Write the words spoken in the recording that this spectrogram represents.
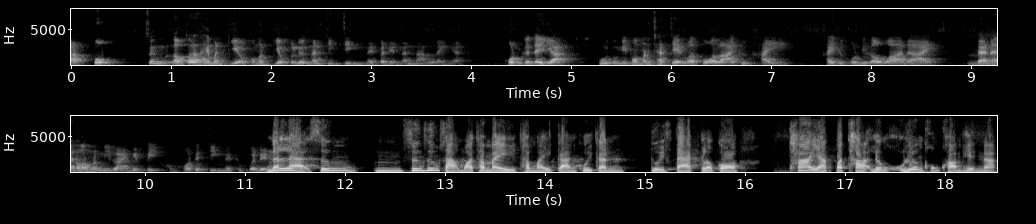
รัฐปุ๊บซึ่งเราก็ให้มันเกี่ยวเพราะมันเกี่ยวกับเรื่องนั้นจริง ๆ ในประเด็นนั้นๆอะไรเงี้ยคนก็จะอยากพูดตรงนี้เพราะมันชัดเจนว่าตัวร้ายคือใคร ใครคือคนที่เราว่าได้ แต่แน่นอนมันมีหลายมิติของข้อเท็จจริงในทุกประเด็นนั่นแหละ ซึ่งอืมซึ่งซึ่งถามว่าทำไมทำไมการคุยกันด้วยแฟกต์แล้วก็ถ้าอยากปะทะเรื่องเรื่องของความเห็นน่ะ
